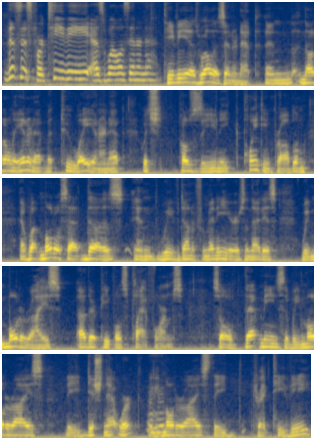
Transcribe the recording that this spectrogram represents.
This is for TV as well as internet? TV as well as internet. And not only internet, but two-way internet, which poses a unique pointing problem and what Motosat does, and we've done it for many years, and that is we motorize other people's platforms. So that means that we motorize the Dish Network, mm-hmm. we motorize the DirecTV,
